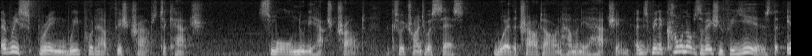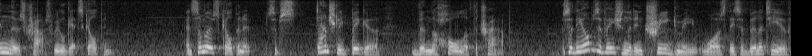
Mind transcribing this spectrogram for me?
Every spring we put out fish traps to catch small newly hatched trout because we're trying to assess where the trout are and how many are hatching. And it's been a common observation for years that in those traps we will get sculpin. And some of those sculpin are substantially bigger than the whole of the trap. So the observation that intrigued me was this ability of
